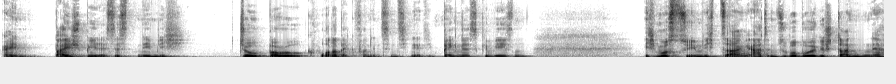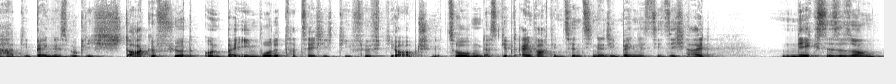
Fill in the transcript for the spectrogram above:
ein Beispiel. Es ist nämlich Joe Burrow, Quarterback von den Cincinnati Bengals gewesen. Ich muss zu ihm nicht sagen, er hat im Super Bowl gestanden, er hat die Bengals wirklich stark geführt und bei ihm wurde tatsächlich die 50-Year-Option gezogen. Das gibt einfach den Cincinnati Bengals die Sicherheit, nächste Saison,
